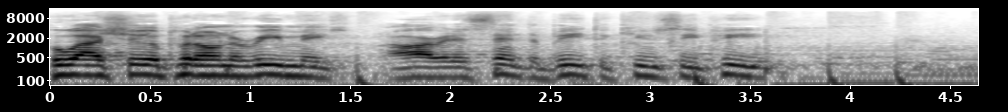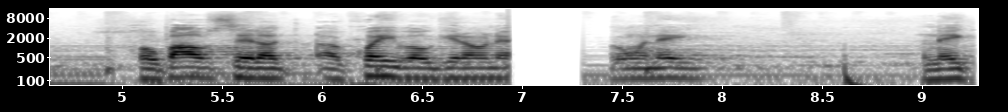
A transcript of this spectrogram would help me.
Who I should put on the remix? I already sent the beat to QCP. Hope Offset or, or Quavo get on that when they when they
